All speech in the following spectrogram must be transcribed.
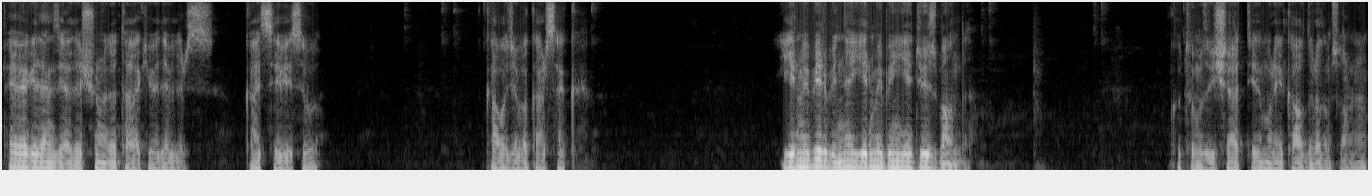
FVG'den ziyade şunu da takip edebiliriz. Kaç seviyesi bu? Kabaca bakarsak 21 bin ile 20.700 bandı. Kutumuzu işaretleyelim. Orayı kaldıralım sonra.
